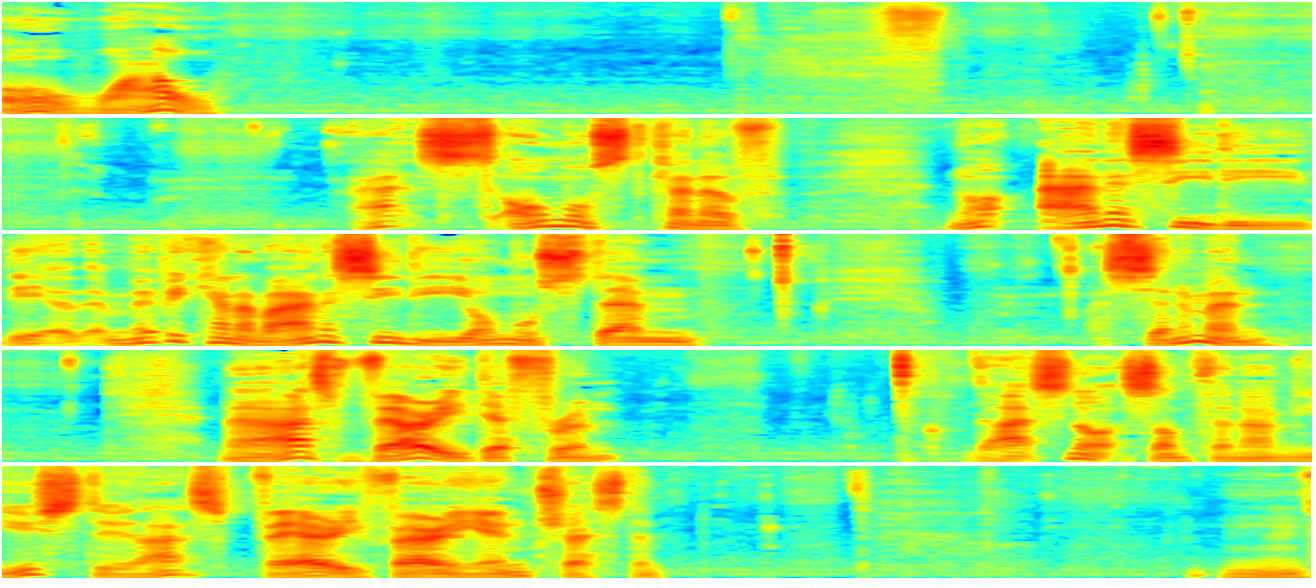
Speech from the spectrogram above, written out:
Oh, wow. That's almost kind of not aniseedy, maybe kind of aniseedy, almost um, cinnamon. Now that's very different. That's not something I'm used to. That's very, very interesting. Mm.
